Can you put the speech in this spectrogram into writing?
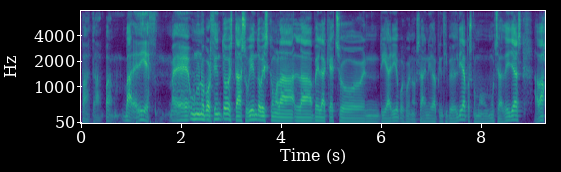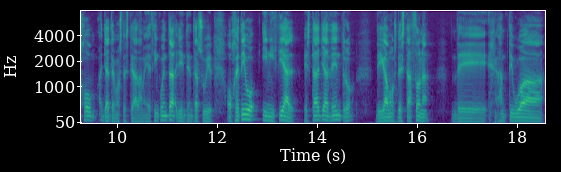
Pata, pam. Vale, 10. Eh, un 1% está subiendo. Veis como la, vela que ha hecho en diario, pues bueno, se ha ido al principio del día, pues como muchas de ellas. Abajo ya tenemos testeada la media 50 y intentar subir. Objetivo inicial está ya dentro, digamos, de esta zona de antigua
